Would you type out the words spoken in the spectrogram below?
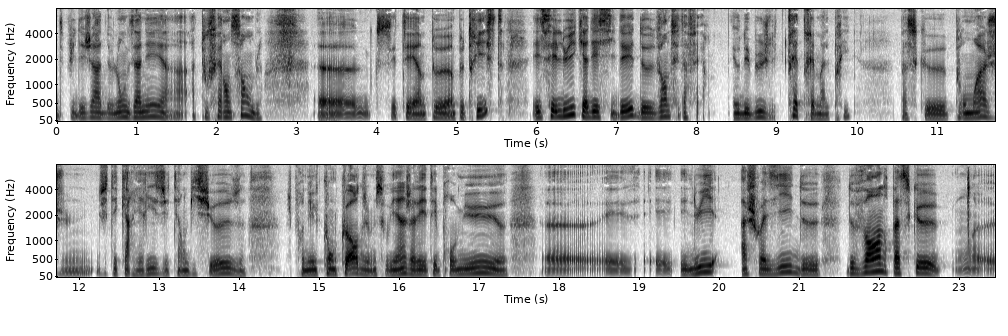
depuis déjà de longues années, à tout faire ensemble. Euh, c'était un peu, un peu triste. Et c'est lui qui a décidé de vendre cette affaire. Et au début, je l'ai très très mal pris parce que pour moi, j'étais carriériste, j'étais ambitieuse. Je prenais le Concorde, je me souviens, j'avais été promue. Euh, et, lui a choisi de, de vendre parce que euh,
